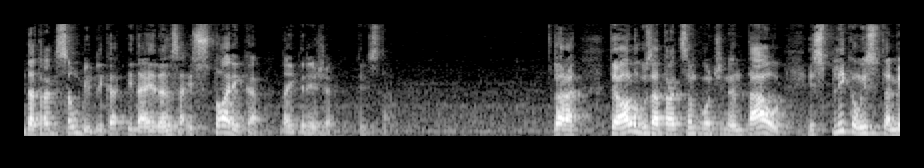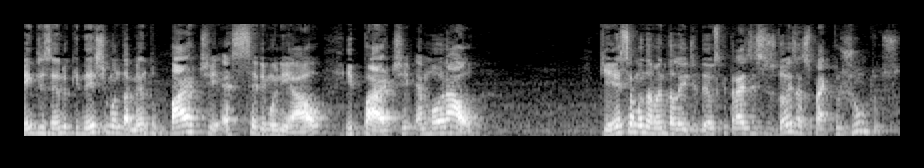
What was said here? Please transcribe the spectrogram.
da tradição bíblica e da herança histórica da igreja cristã. Agora, teólogos da tradição continental explicam isso também dizendo que neste mandamento parte é cerimonial e parte é moral. Que esse é o mandamento da lei de Deus que traz esses dois aspectos juntos.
